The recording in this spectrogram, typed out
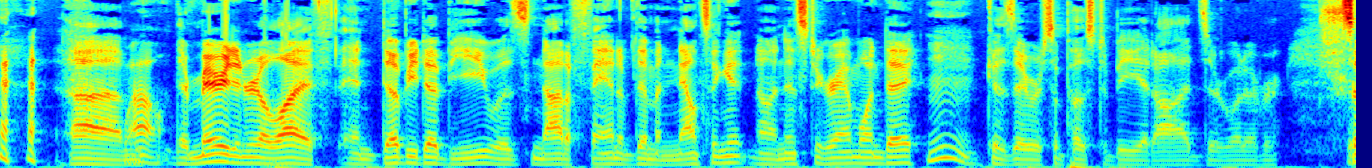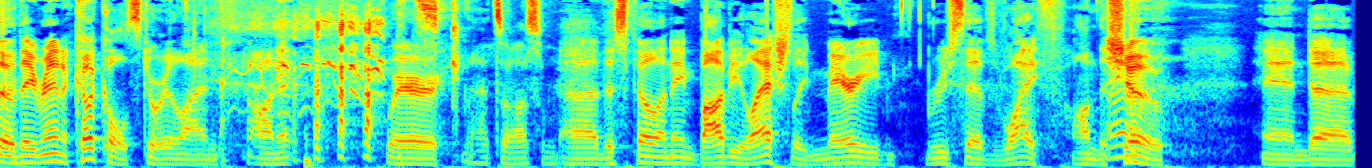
Um, Wow. They're married in real life, and WWE was not a fan of them announcing it on Instagram one day because they were supposed to be at odds or whatever. So they ran a cuckold storyline on it where That's awesome. uh, this fella named Bobby Lashley married Rusev's wife on the show, and uh,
